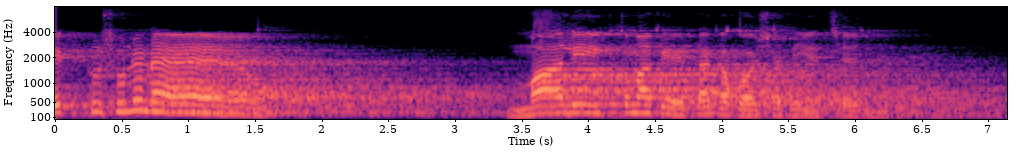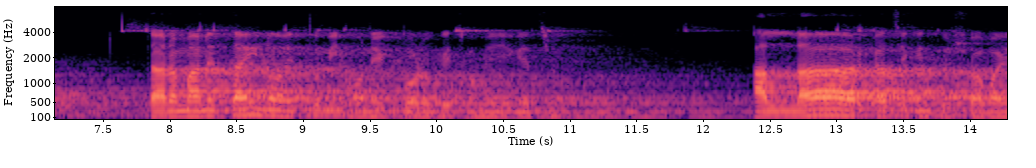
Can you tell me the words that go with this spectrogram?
একটু শুনে নাও। মালিক তোমাকে টাকা পয়সা দিয়েছেন। তার মানে তাই নয়, তুমি অনেক বড় কিছু হয়ে গেছো। আল্লাহর কাছে কিন্তু সবাই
